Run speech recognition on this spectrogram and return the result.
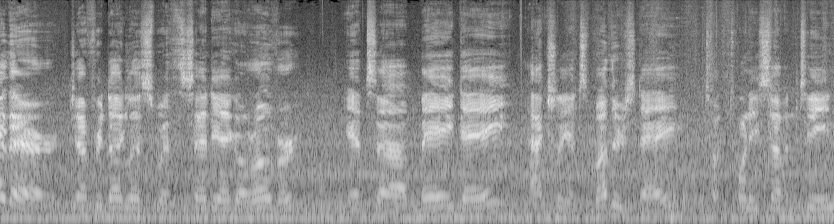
Hi there, Jeffrey Douglass with San Diego Rover. It's uh, May Day, actually it's Mother's Day 2017,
